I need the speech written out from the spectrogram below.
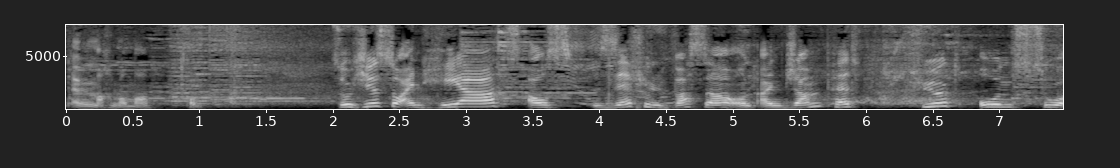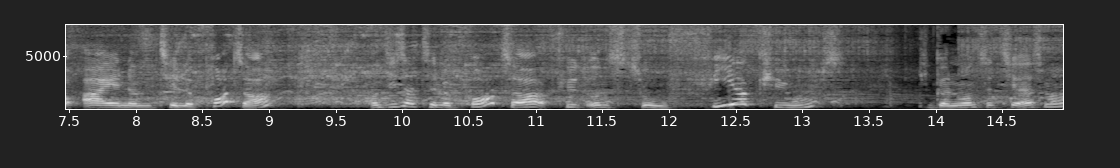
Ja, wir machen noch mal. Komm. So, hier ist so ein Herz aus sehr viel Wasser und ein Jump Pad führt uns zu einem Teleporter. Und dieser Teleporter führt uns zu vier Cubes. Die gönnen wir uns jetzt hier erstmal.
